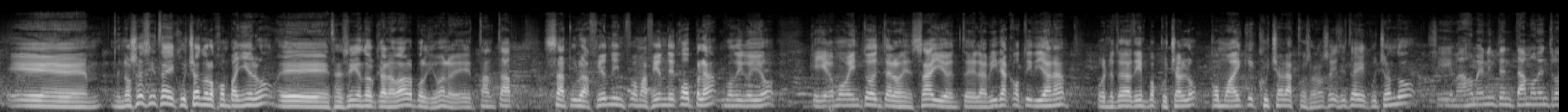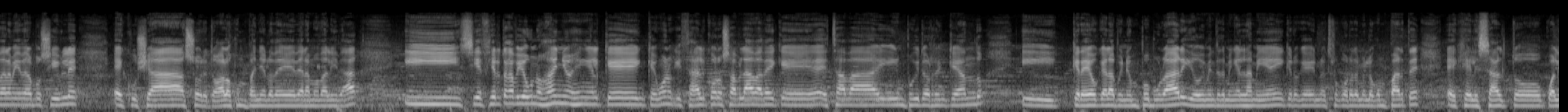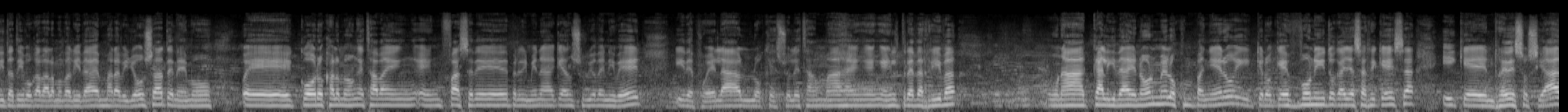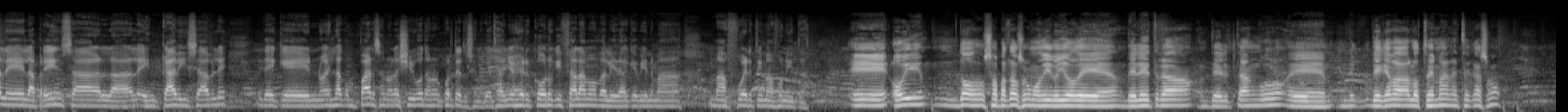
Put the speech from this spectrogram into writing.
Eh, no sé si estáis escuchando los compañeros, eh, estáis siguiendo el carnaval, porque bueno, es tanta saturación de información de copla, como digo yo, que llega un momento entre los ensayos, entre la vida cotidiana, pues no te da tiempo a escucharlo como hay que escuchar las cosas. No sé si estáis escuchando. Sí, más o menos intentamos dentro de la medida posible escuchar sobre todo a los compañeros de, la modalidad y sí es cierto que había unos años en el que, en que bueno, quizás el coro se hablaba de que estaba ahí un poquito renqueando y creo que la opinión popular y obviamente también es la mía y creo que nuestro coro también lo comparte, es que el salto cualitativo que da la modalidad es maravillosa, tenemos eh, coros que a lo mejor estaban en, fase de preliminar que han subido de nivel y después los que suelen estar más en, en el 3 de arriba una calidad enorme los compañeros y creo que es bonito que haya esa riqueza y que en redes sociales, la prensa, la- en Cádiz se hable de que no es la comparsa, no la chirigota, no el cuarteto, sino que este año es el coro, quizá la modalidad que viene más, más fuerte y más bonita. Eh, hoy dos zapatazos, como digo yo, de, de letra del tango. Eh, de, de qué van los temas en este caso?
